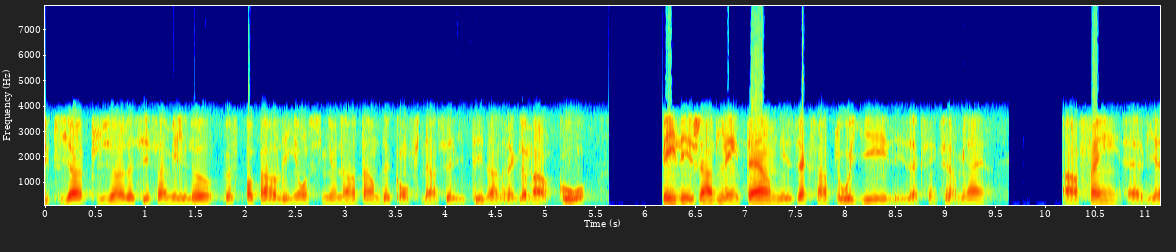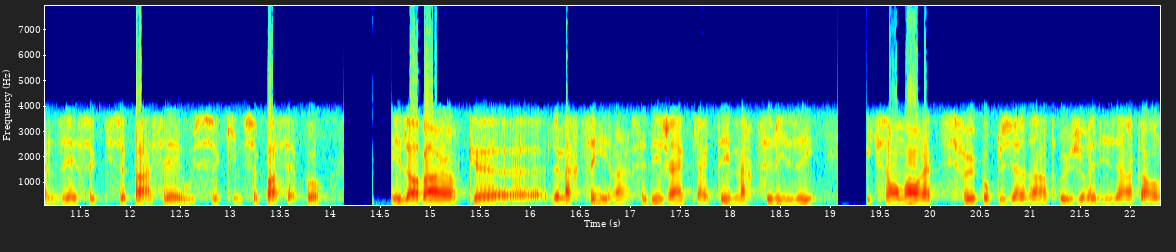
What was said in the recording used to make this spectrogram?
Et plusieurs, plusieurs de ces familles-là peuvent pas parler, ils ont signé une entente de confidentialité dans le règlement en cours. Mais les gens de l'interne, les ex-employés, les ex-infirmières, enfin, euh, viennent dire ce qui se passait ou ce qui ne se passait pas. Et l'horreur que le martyr, hein, c'est des gens qui ont été martyrisés et qui sont morts à petit feu pour plusieurs d'entre eux. Je relisais encore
